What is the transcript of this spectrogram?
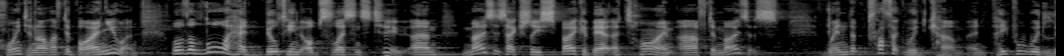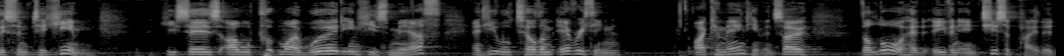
point and I'll have to buy a new one. Well, the law had built-in obsolescence too. Um, Moses actually spoke about a time after Moses when the prophet would come and people would listen to him. He says, I will put my word in his mouth and he will tell them everything I command him. And so the law had even anticipated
